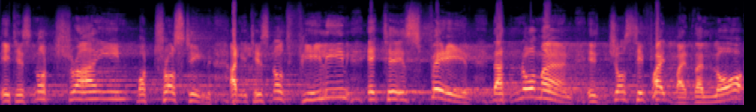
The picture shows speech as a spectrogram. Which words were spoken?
It is not trying but trusting. And it is not feeling. It is faith that no man is justified by the law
